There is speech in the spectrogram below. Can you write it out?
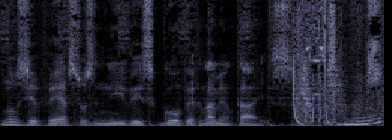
nos diversos níveis governamentais. Mix.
